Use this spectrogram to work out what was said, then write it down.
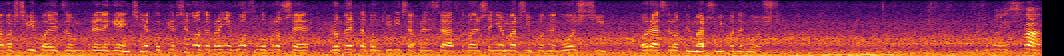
a właściwie powiedzą prelegenci. Jako pierwszego o zabranie głosu poproszę Roberta Bąkiewicza, prezesa Stowarzyszenia Marsz Niepodległości oraz Roty Marszu Niepodległości. Proszę Państwa,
